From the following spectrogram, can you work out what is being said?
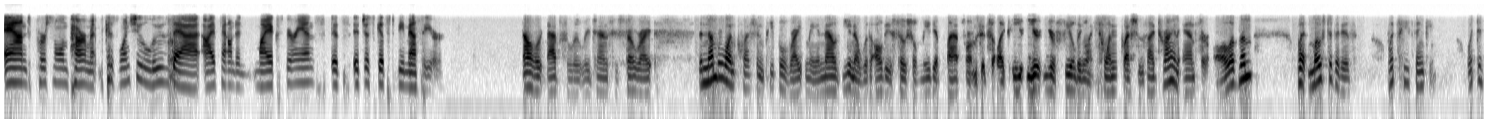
and personal empowerment because once you lose that, I found in my experience, it's it just gets to be messier. Oh, absolutely, Janice, you're so right. The number one question people write me, and now you know with all these social media platforms, it's like you're you're fielding like 20 questions. I try and answer all of them, but most of it is, what's he thinking? What did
